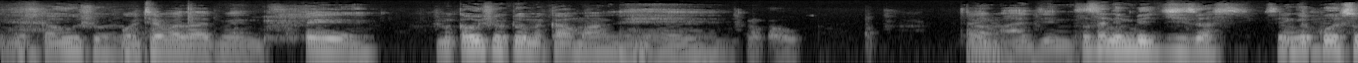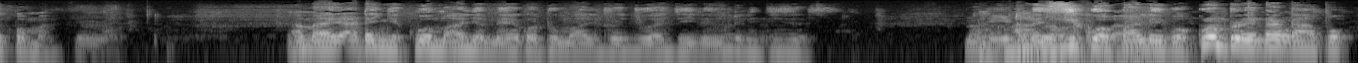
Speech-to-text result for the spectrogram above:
imekaushwa whatever that means. Eh tu amekaa mahali. Eh. Try imagine. Sasa niambie jesus singekuwa superman? Ama hata ingekuwa mahali amewekwa tu mahali tunajua je ile ule ni jesus. No, Ni amezikwa pale hivyo. Kuna mtu anaendanga hapo. Mm.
